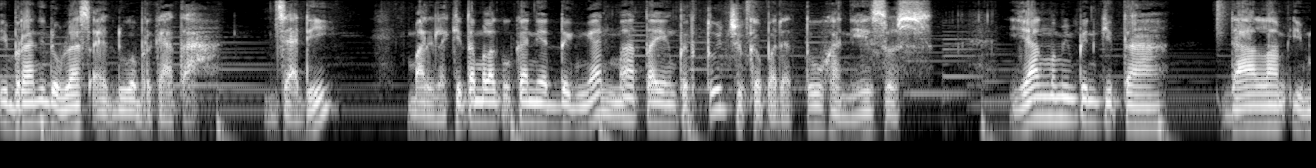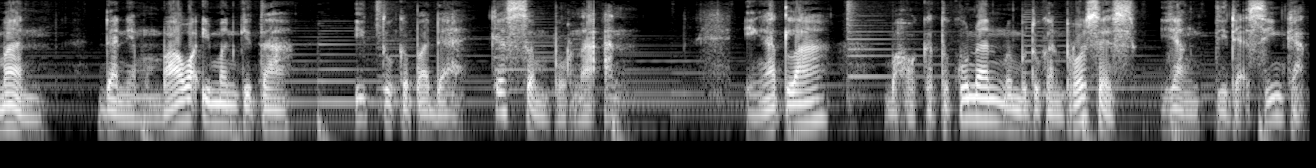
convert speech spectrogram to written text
Ibrani 12 ayat 2 berkata, Jadi, marilah kita melakukannya dengan mata yang tertuju kepada Tuhan Yesus, yang memimpin kita dalam iman dan yang membawa iman kita itu kepada kesempurnaan. Ingatlah bahwa ketekunan membutuhkan proses yang tidak singkat.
